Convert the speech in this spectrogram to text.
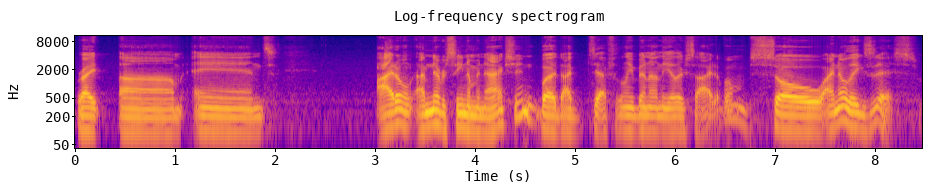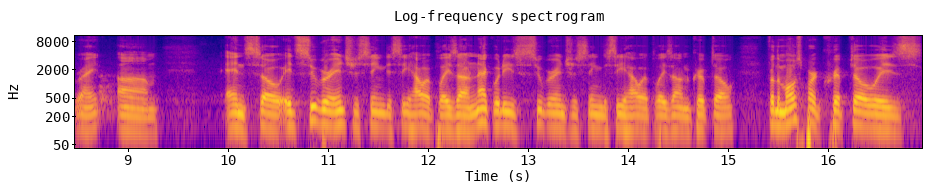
right? Um, and I don't, I've never seen them in action, but I've definitely been on the other side of them. So I know they exist, right? Um, And so it's super interesting to see how it plays out in equities. Super interesting to see how it plays out in crypto. For the most part, crypto is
